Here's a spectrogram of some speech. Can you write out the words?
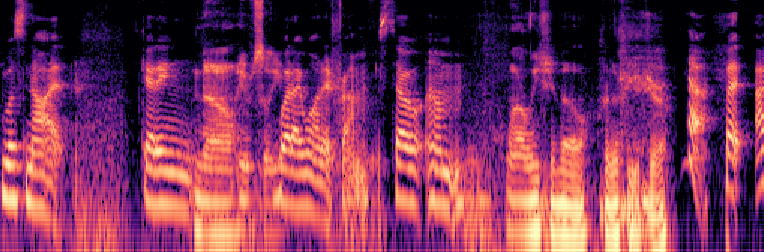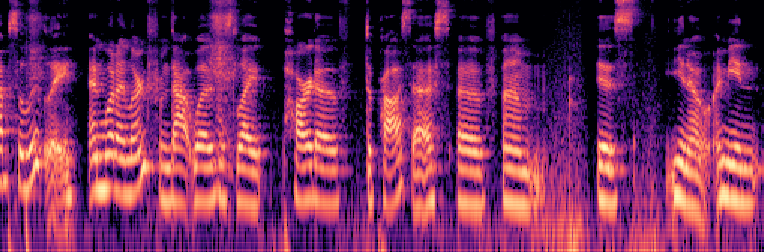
was not getting No, he was so. what I wanted from. So, um, well, at least you know for the future. Yeah, but absolutely. And what I learned from that was is like part of the process of um is, you know, I mean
